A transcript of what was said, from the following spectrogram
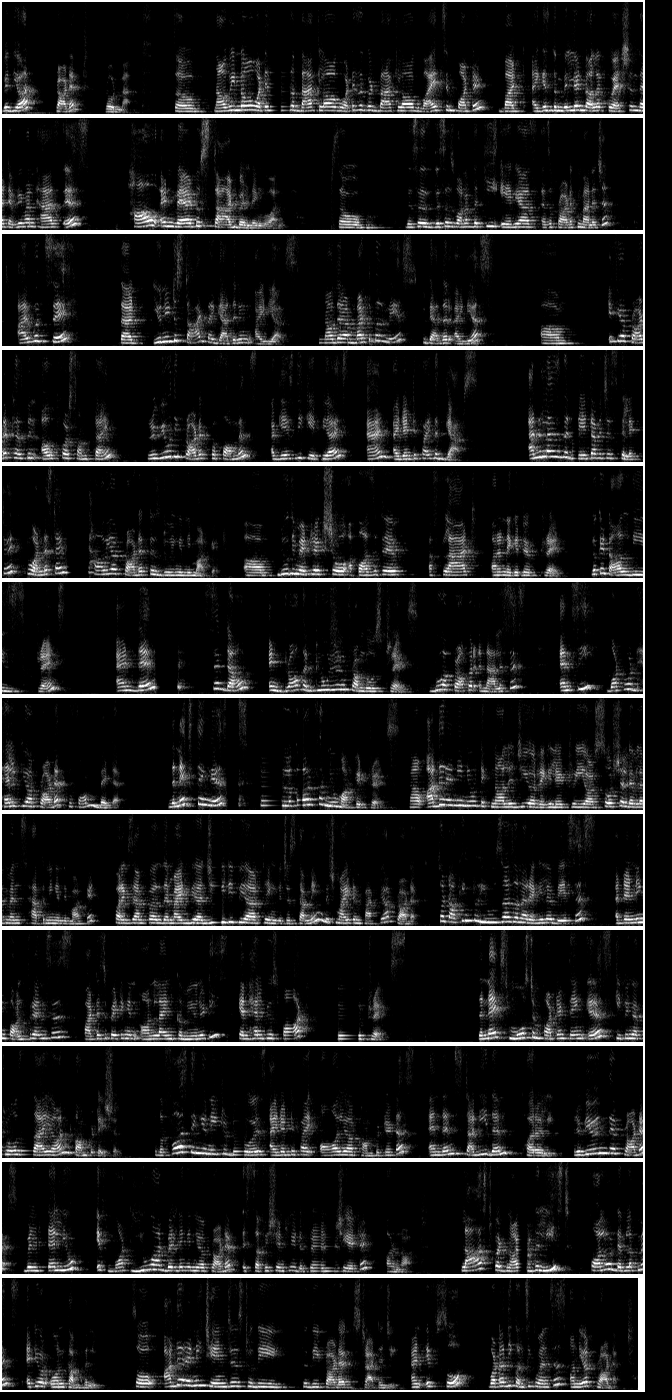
with your product roadmap. So now we know what is a backlog, what is a good backlog, why it's important. But I guess the million dollar question that everyone has is how and where to start building one. So this is this is one of the key areas as a product manager. I would say that you need to start by gathering ideas now, there are multiple ways to gather ideas. Um, if your product has been out for some time, review the product performance against the KPIs and identify the gaps. Analyze the data which is collected to understand how your product is doing in the market. Um, do the metrics show a positive, a flat, or a negative trend? Look at all these trends and then sit down and draw conclusion from those trends do a proper analysis and see what would help your product perform better the next thing is to look out for new market trends now are there any new technology or regulatory or social developments happening in the market for example there might be a gdpr thing which is coming which might impact your product so talking to users on a regular basis attending conferences participating in online communities can help you spot new trends. The next most important thing is keeping a close eye on competition. So the first thing you need to do is identify all your competitors and then study them thoroughly. Reviewing their products will tell you if what you are building in your product is sufficiently differentiated or not. Last but not the least, follow developments at your own company. So, are there any changes to the to the product strategy? And if so, what are the consequences on your product?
